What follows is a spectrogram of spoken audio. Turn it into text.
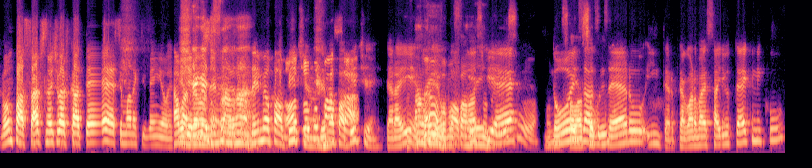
Vamos passar, senão a gente vai ficar até semana que vem. Eu- Calma, Chega Edenilson- de eu falar. não dei meu palpite, Nós não vamos dei meu palpite. Peraí, Não, o vamos falar palpite sobre que é isso. Vamos 2 falar a sobre isso. 0 Inter, porque agora vai sair o técnico,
